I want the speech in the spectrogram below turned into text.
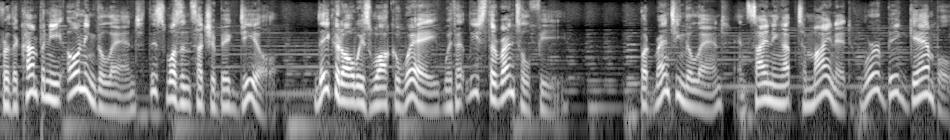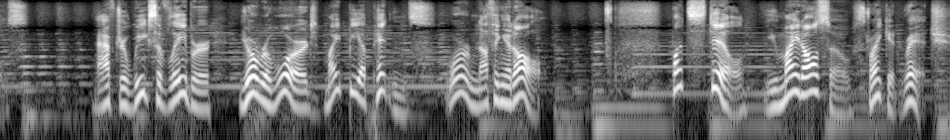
For the company owning the land, this wasn't such a big deal. They could always walk away with at least the rental fee, but renting the land and signing up to mine it were big gambles. After weeks of labor, your reward might be a pittance or nothing at all. But still, you might also strike it rich.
